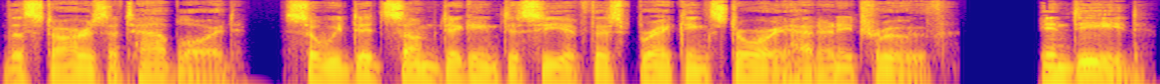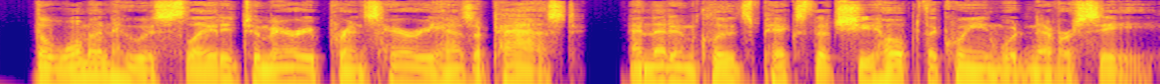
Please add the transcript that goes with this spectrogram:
The Star is a tabloid, so we did some digging to see if this breaking story had any truth. Indeed, the woman who is slated to marry Prince Harry has a past, and that includes pics that she hoped the Queen would never see.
